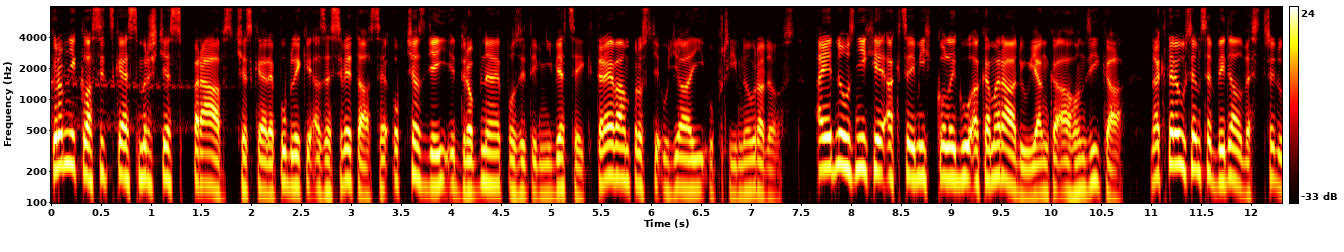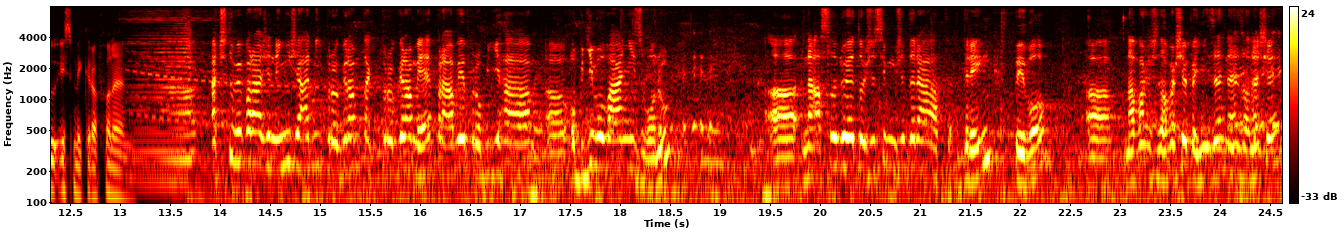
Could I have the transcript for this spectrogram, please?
Kromě klasické smrště zpráv z České republiky a ze světa se občas dějí i drobné pozitivní věci, které vám prostě udělají upřímnou radost. A jednou z nich je akce mých kolegů a kamarádů Janka a Honzíka, na kterou jsem se vydal ve středu i s mikrofonem. Ač to vypadá, že není žádný program, tak program je, právě probíhá uh, obdivování zvonu. Uh, následuje to, že si můžete dát drink, pivo, uh, na vaš, za vaše peníze, ne za naše.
